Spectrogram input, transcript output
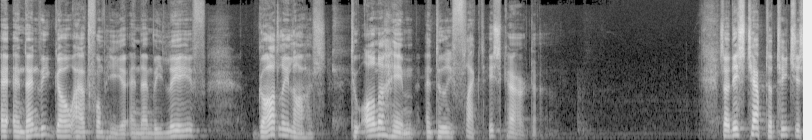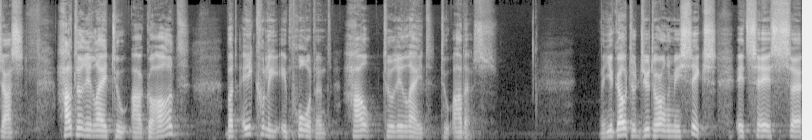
And then we go out from here and then we live godly lives to honor Him and to reflect His character. So, this chapter teaches us how to relate to our God, but equally important, how to relate to others. When you go to Deuteronomy 6, it says, uh,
